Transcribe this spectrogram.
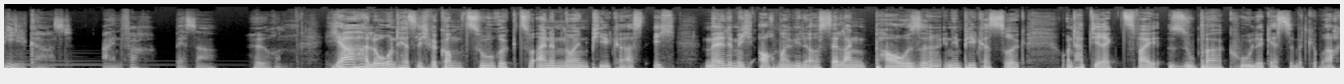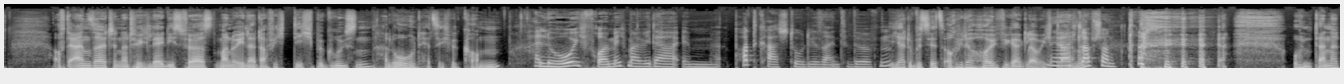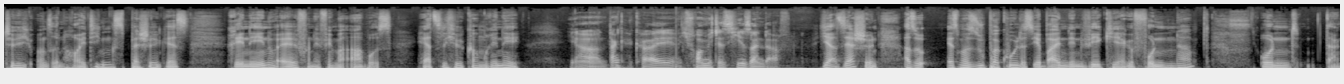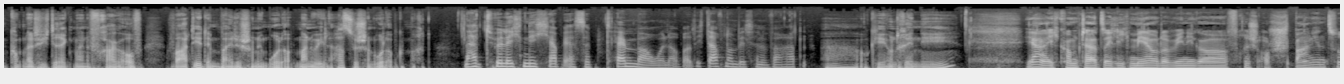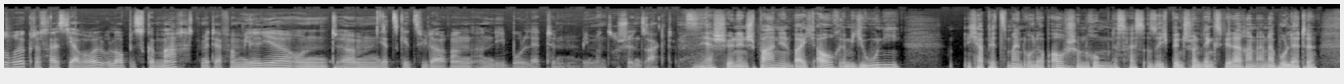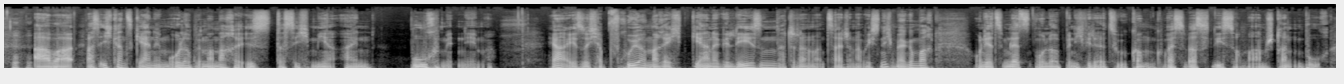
Peelcast. Einfach besser hören. Ja, hallo und herzlich willkommen zurück zu einem neuen Peelcast. Ich melde mich auch mal wieder aus der langen Pause in den Peelcast zurück und habe direkt zwei super coole Gäste mitgebracht. Auf der einen Seite natürlich Ladies First. Manuela, darf ich dich begrüßen? Hallo und herzlich willkommen. Hallo, ich freue mich mal wieder im Podcast-Studio sein zu dürfen. Ja, du bist jetzt auch wieder häufiger, glaube ich, ja, da. Ja, ich glaube schon. und dann natürlich unseren heutigen Special Guest, René Noel von der Firma Abus. Herzlich willkommen, René. Ja, danke Kai. Ich freue mich, dass ich hier sein darf. Ja, sehr schön. Also erstmal super cool, dass ihr beiden den Weg hierher gefunden habt. Und dann kommt natürlich direkt meine Frage auf, wart ihr denn beide schon im Urlaub? Manuela, hast du schon Urlaub gemacht? Natürlich nicht, ich habe erst September Urlaub, also ich darf noch ein bisschen warten. Ah, okay. Und René? Ja, ich komme tatsächlich mehr oder weniger frisch aus Spanien zurück. Das heißt, jawohl, Urlaub ist gemacht mit der Familie und ähm, jetzt geht es wieder ran an die Buletten, wie man so schön sagt. Sehr schön. In Spanien war ich auch im Juni. Ich habe jetzt meinen Urlaub auch schon rum. Das heißt also, ich bin schon längst wieder ran an der Bulette. Aber was ich ganz gerne im Urlaub immer mache, ist, dass ich mir ein Buch mitnehme. Ja, also ich habe früher mal recht gerne gelesen, hatte dann mal Zeit, dann habe ich es nicht mehr gemacht. Und jetzt im letzten Urlaub bin ich wieder dazu gekommen, weißt du was, lies doch mal am Strand ein Buch.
